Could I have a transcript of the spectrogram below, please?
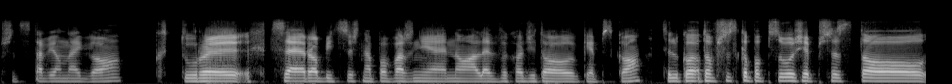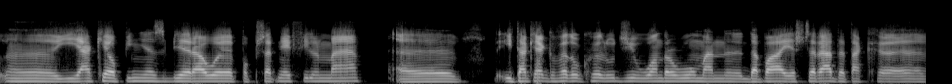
przedstawionego, który chce robić coś na poważnie, no ale wychodzi to kiepsko. Tylko to wszystko popsuło się przez to, yy, jakie opinie zbierały poprzednie filmy E, I tak jak według ludzi Wonder Woman dawała jeszcze radę, tak e,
